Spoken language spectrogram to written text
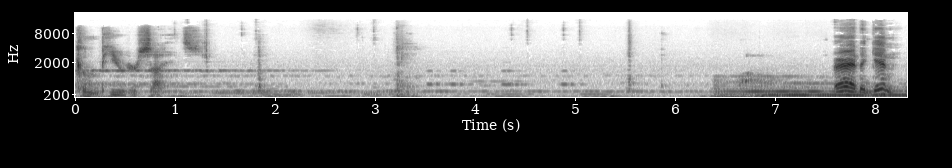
Computer science. Alright, again.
